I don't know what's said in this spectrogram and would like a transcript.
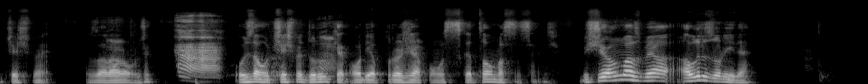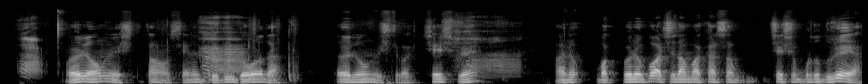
O çeşme zararı olacak. O yüzden o çeşme dururken oraya proje yapmamız sıkıntı olmasın sence? Bir şey olmaz be alırız orayı da. Öyle olmuyor işte tamam senin dediği doğru da öyle olmuyor işte bak. Çeşme hani bak böyle bu açıdan bakarsan çeşme burada duruyor ya.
